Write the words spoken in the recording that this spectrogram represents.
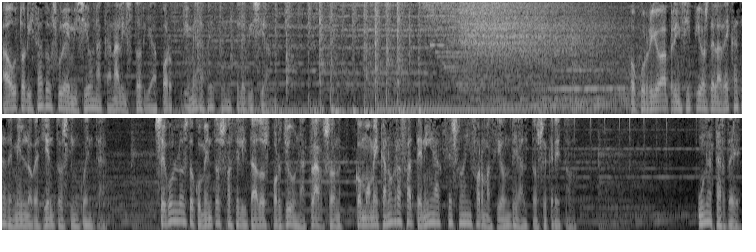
ha autorizado su emisión a Canal Historia por primera vez en televisión. Ocurrió a principios de la década de 1950. Según los documentos facilitados por June a Clarkson, como mecanógrafa tenía acceso a información de alto secreto. Una tarde,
